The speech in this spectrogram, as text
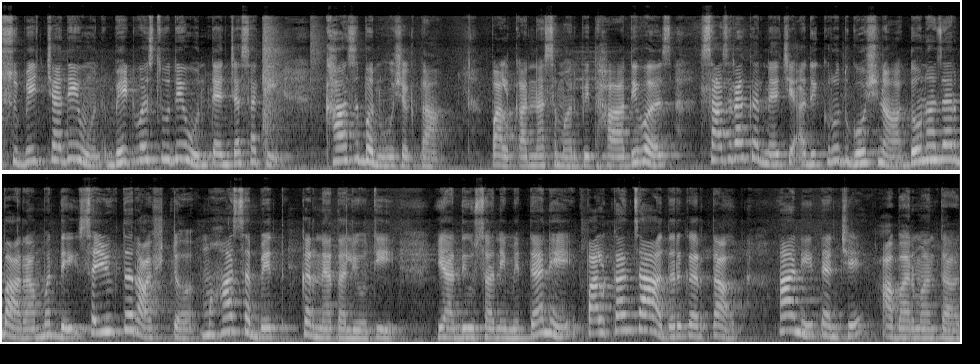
शुभेच्छा देऊन भेटवस्तू देऊन त्यांच्यासाठी खास बनवू शकता. पालकांना समर्पित हा दिवस साजरा करण्याची अधिकृत घोषणा दोन हजार बारामध्ये संयुक्त राष्ट्र महासभेत करण्यात आली होती. या दिवसानिमित्ताने पालकांचा आदर करतात आणि त्यांचे आभार मानतात.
